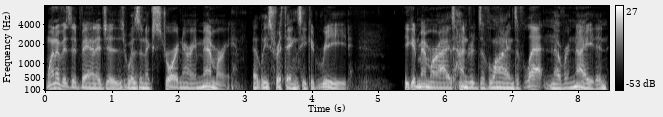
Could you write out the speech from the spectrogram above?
One of his advantages was an extraordinary memory, at least for things he could read. He could memorize hundreds of lines of Latin overnight and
